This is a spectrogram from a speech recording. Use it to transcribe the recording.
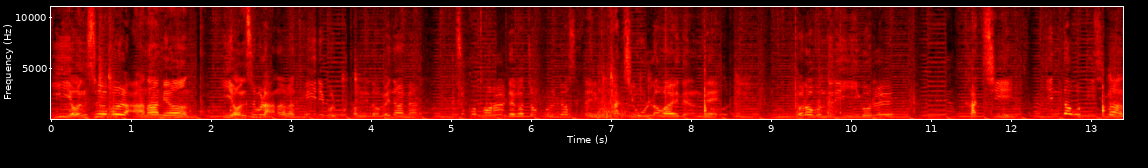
이 연습을 안 하면 이 연습을 안 하면 테일입을 못 합니다. 왜냐하면 스쿠터를 내가 점프를 뛰었을 때 이렇게 같이 올라와야 되는데 여러분들이 이거를 같이 뛴다고 뛰지만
